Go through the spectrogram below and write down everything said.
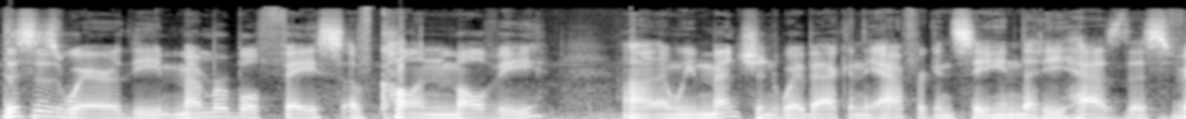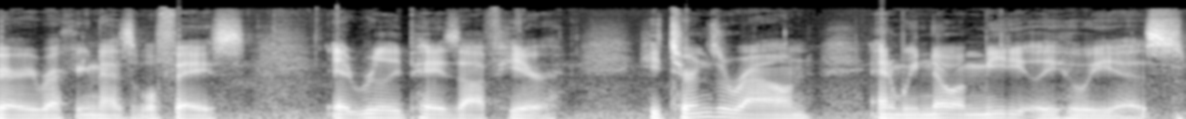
This is where the memorable face of Callan Mulvey, uh, and we mentioned way back in the African scene that he has this very recognizable face, it really pays off here. He turns around, and we know immediately who he is.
